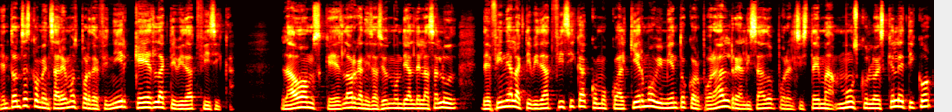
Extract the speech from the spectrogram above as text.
Entonces comenzaremos por definir qué es la actividad física. La OMS, que es la Organización Mundial de la Salud, define a la actividad física como cualquier movimiento corporal realizado por el sistema músculo-esquelético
